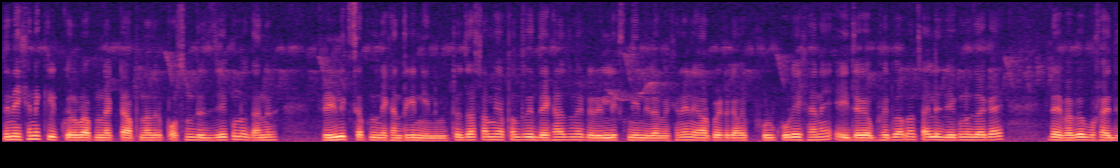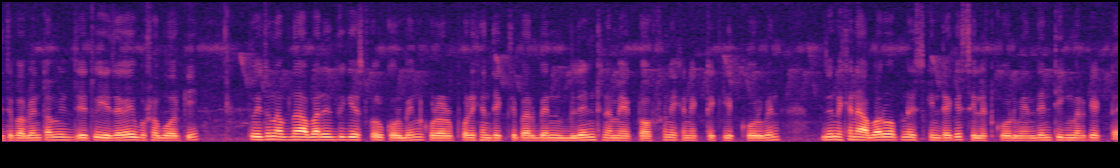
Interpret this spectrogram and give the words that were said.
দেন এখানে ক্লিক করার পর আপনারা একটা আপনাদের পছন্দের যে কোনো গানের রিলিক্স আপনারা এখান থেকে নিয়ে নেবেন। তো জাস্ট আমি আপনাদেরকে দেখানোর জন্য একটা রিলিক্স নিয়ে নিলাম এখানে। নেওয়ার পর এটাকে আমি ফুল করে এখানে এই জায়গায় বসাই দেবো। আপনারা চাইলে যে কোনো জায়গায় এটা এভাবে বসাই দিতে পারবেন। তো আমি যেহেতু এই জায়গায় বসাবো আর কি, তো এই জন্য আপনারা আবার এদিকে স্ক্রল করবেন, করার পর এখানে দেখতে পারবেন ব্লেন্ড নামে একটা অপশন এখানে একটা ক্লিক করবেন। দেন এখানে আবারও আপনার স্ক্রিনটাকে সিলেক্ট করবেন। দেন টিক মার্কে একটা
